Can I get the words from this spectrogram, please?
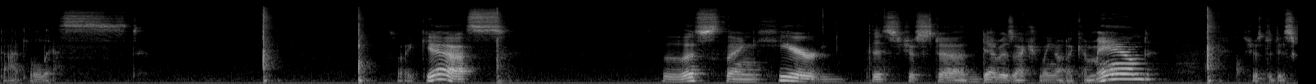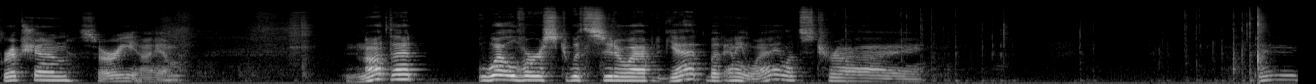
dot list. So I guess this thing here, this just, uh, deb is actually not a command. It's just a description. Sorry, I am not that well versed with sudo apt get, but anyway, let's try update.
